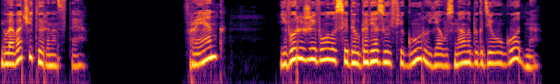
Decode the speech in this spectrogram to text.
Глава 14. Фрэнк? Его рыжие волосы и долговязую фигуру я узнала бы где угодно.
